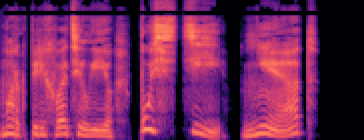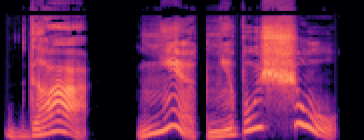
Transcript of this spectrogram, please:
Марк перехватил ее. «Пусти!» «Нет!» «Да!» «Нет, не пущу!»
